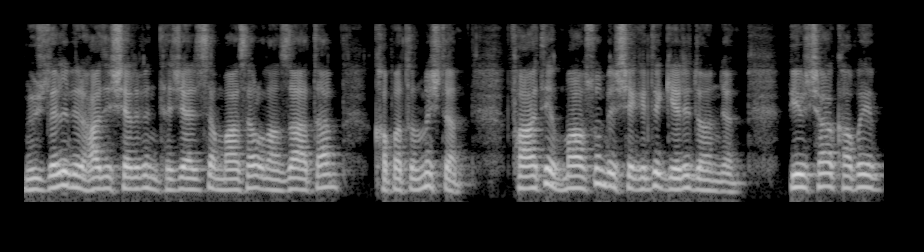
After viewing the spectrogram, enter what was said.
müjdeli bir hadis-i şerifin tecellisine mazhar olan zata kapatılmıştı. Fatih masum bir şekilde geri döndü. Bir çağ kapıyı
